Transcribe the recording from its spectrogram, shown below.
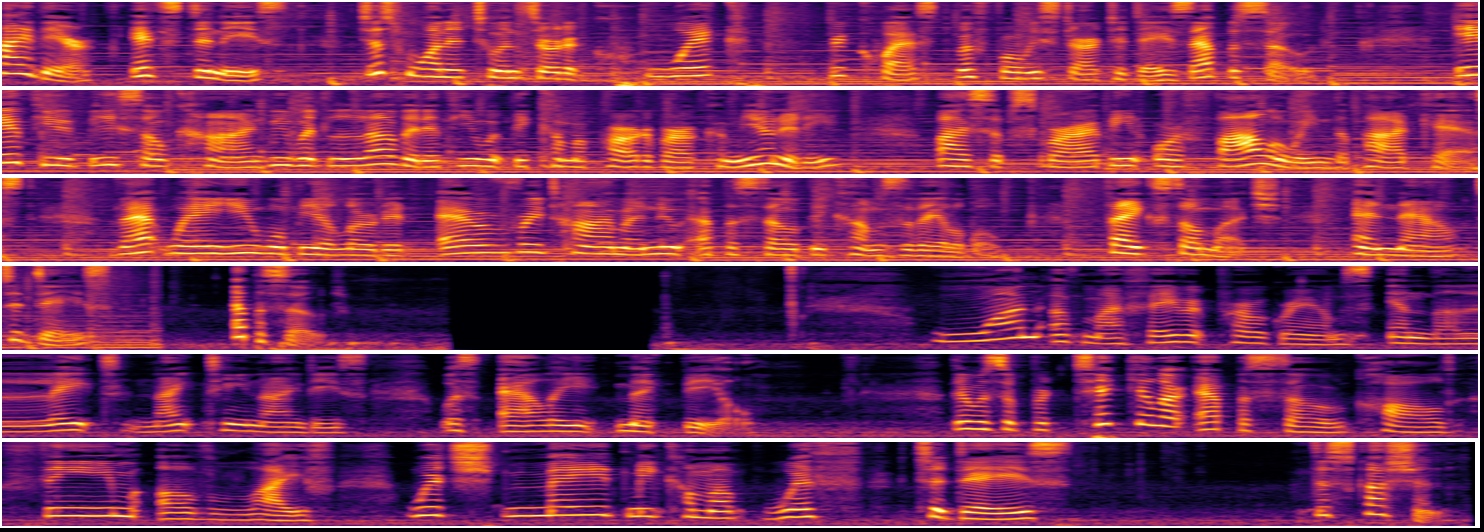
Hi there, it's Denise. Just wanted to insert a quick request before we start today's episode. If you'd be so kind, we would love it if you would become a part of our community by subscribing or following the podcast. That way, you will be alerted every time a new episode becomes available. Thanks so much. And now, today's episode. One of my favorite programs in the late 1990s was Ally McBeal. There was a particular episode called Theme of Life, which made me come up with today's discussion.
